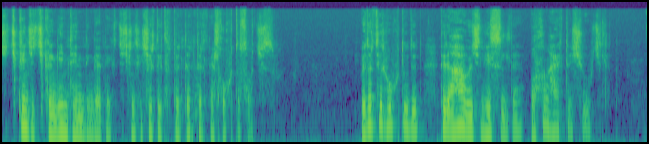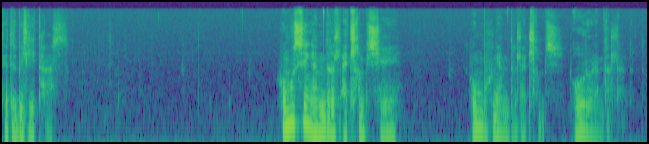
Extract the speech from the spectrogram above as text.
жижигхэн жижигхэн эн тэнд ингээд нэг жижигхэн ширдэг төвтөр дээр тэр ялах хүүхдүүд сууж ирсэн. Бид нар тэр хүүхдүүдэд тэр аав ээж нь хэлсэн л дээ. Бурхан хайртай шүү гэж хэлээд. Тэгээд тэр бэлгийг тараарсан. Хүмүүсийн амьдрал адилхан биш ээ. Хүн бүхний амьдрал адилхан биш. Өөр өөр амьдралаар амьдардаг.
